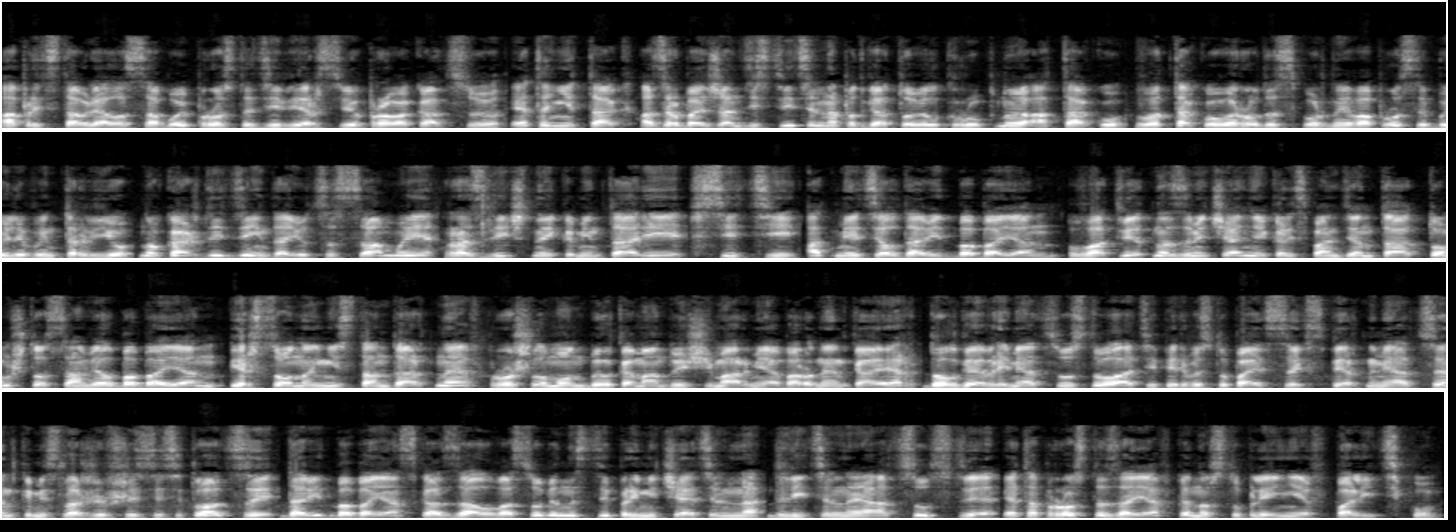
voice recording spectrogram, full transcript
а представляла собой просто диверсию версию провокацию. Это не так. Азербайджан действительно подготовил крупную атаку. Вот такого рода спорные вопросы были в интервью. Но каждый день даются самые различные комментарии в сети, отметил Давид Бабаян. В ответ на замечание корреспондента о том, что Самвел Бабаян персона нестандартная, в прошлом он был командующим армией обороны НКР, долгое время отсутствовал, а теперь выступает с экспертными оценками сложившейся ситуации, Давид Бабаян сказал, в особенности примечательно длительное отсутствие. Это просто заявка на вступление в политику.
